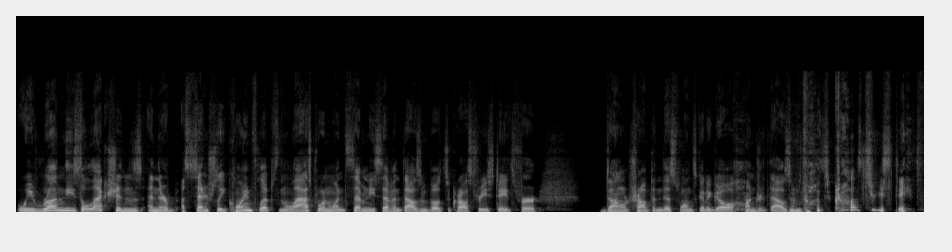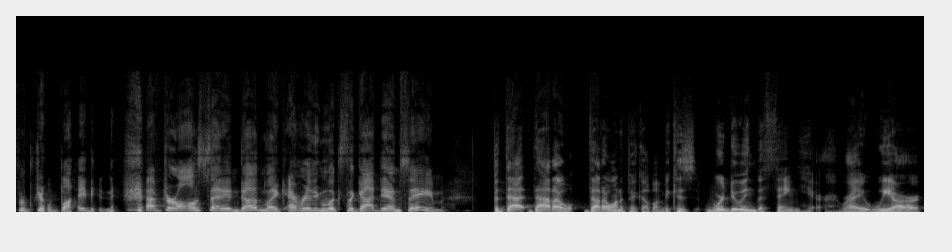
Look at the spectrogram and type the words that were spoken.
we run these elections and they're essentially coin flips. And the last one went 77,000 votes across three states for Donald Trump, and this one's going to go 100,000 votes across three states for Joe Biden. After all is said and done, like everything looks the goddamn same. But that that I that I want to pick up on because we're doing the thing here, right? We are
